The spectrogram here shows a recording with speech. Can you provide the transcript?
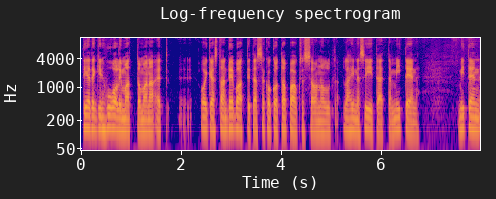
tietenkin huolimattomana, että oikeastaan debatti tässä koko tapauksessa on ollut lähinnä siitä, että miten, miten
